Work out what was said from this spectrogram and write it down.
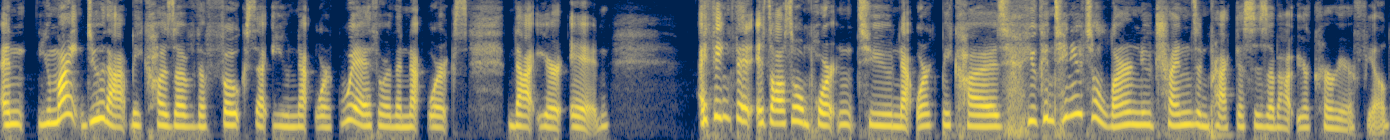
and you might do that because of the folks that you network with or the networks that you're in I think that it's also important to network because you continue to learn new trends and practices about your career field.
